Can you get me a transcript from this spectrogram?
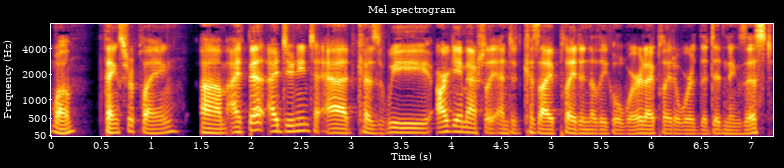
Well, thanks for playing. Um, I bet I do need to add because we our game actually ended because I played an illegal word. I played a word that didn't exist.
